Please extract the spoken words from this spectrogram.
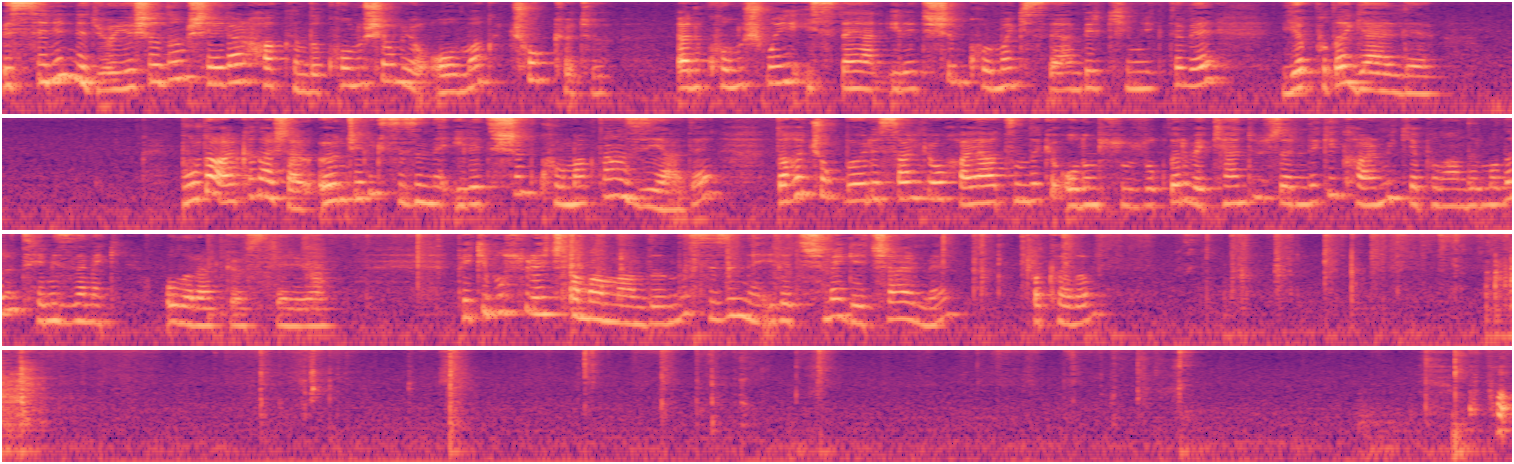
Ve seninle diyor yaşadığım şeyler hakkında konuşamıyor olmak çok kötü. Yani konuşmayı isteyen, iletişim kurmak isteyen bir kimlikte ve yapıda geldi. Burada arkadaşlar öncelik sizinle iletişim kurmaktan ziyade daha çok böyle sanki o hayatındaki olumsuzlukları ve kendi üzerindeki karmik yapılandırmaları temizlemek olarak gösteriyor. Peki bu süreç tamamlandığında sizinle iletişime geçer mi? Bakalım.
